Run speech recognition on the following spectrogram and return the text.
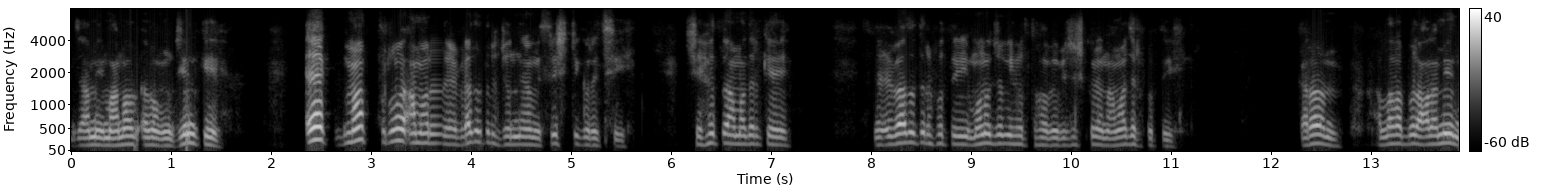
যে আমি মানব এবং জিনকে একমাত্র আমার ইবাদতের জন্য আমি সৃষ্টি করেছি। সেহেতু আমাদেরকে ইবাদতের প্রতি মনোযোগী হতে হবে, বিশেষ করে নামাজের প্রতি। কারণ আল্লাহ রাব্বুল আলামিন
